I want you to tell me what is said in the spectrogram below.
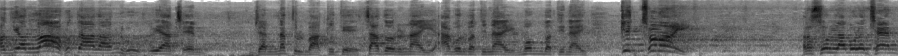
রাজি আল্লাহ তালহু শুয়ে আছেন। জান্নাতুল বাকিতে, চাদর নাই, আগরবাতি নাই, মোমবাতি নাই, কিচ্ছু নাই। রসুল্লাহ বলেছেন,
